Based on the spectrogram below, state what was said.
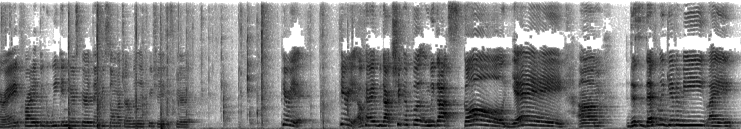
all right? Friday through the weekend here spirit thank you so much. I really appreciate it spirit. Period. Period okay? We got chicken foot and we got skull yay! Um this is definitely giving me like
